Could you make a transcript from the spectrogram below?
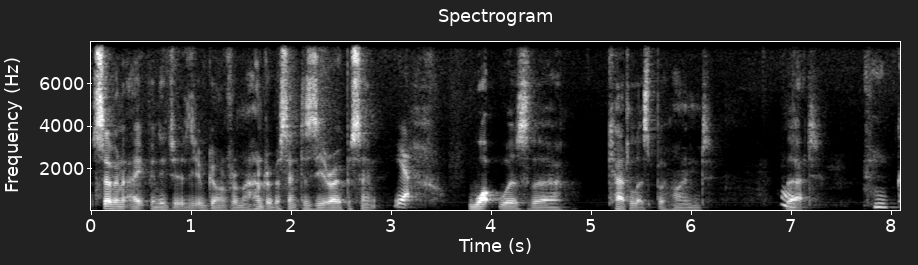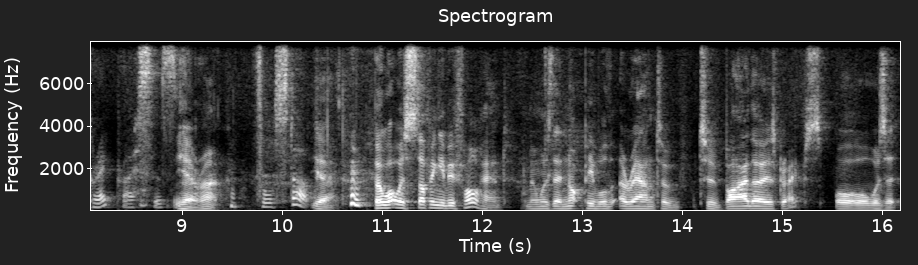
seven or eight vintages, you've gone from 100% to 0%. Yeah. What was the catalyst behind oh. that? Great prices. Yeah, right. Full stop. Yeah. but what was stopping you beforehand? I mean, was there not people around to, to buy those grapes? Or was it.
